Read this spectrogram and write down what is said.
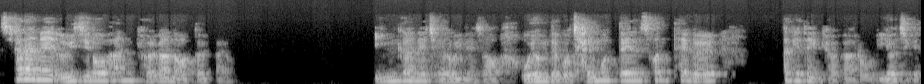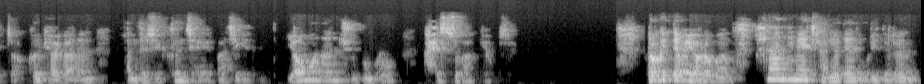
사람의 의지로 한 결과는 어떨까요? 인간의 죄로 인해서 오염되고 잘못된 선택을 하게 된 결과로 이어지겠죠. 그 결과는 반드시 큰 죄에 빠지게 됩니다. 영원한 죽음으로 갈 수밖에 없어요. 그렇기 때문에 여러분, 하나님의 자녀된 우리들은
